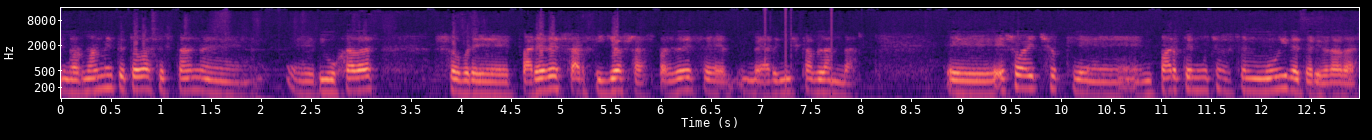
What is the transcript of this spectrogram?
normalmente todas están dibujadas sobre paredes arcillosas, paredes de arenisca blanda. Eh, eso ha hecho que en parte muchas estén muy deterioradas.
